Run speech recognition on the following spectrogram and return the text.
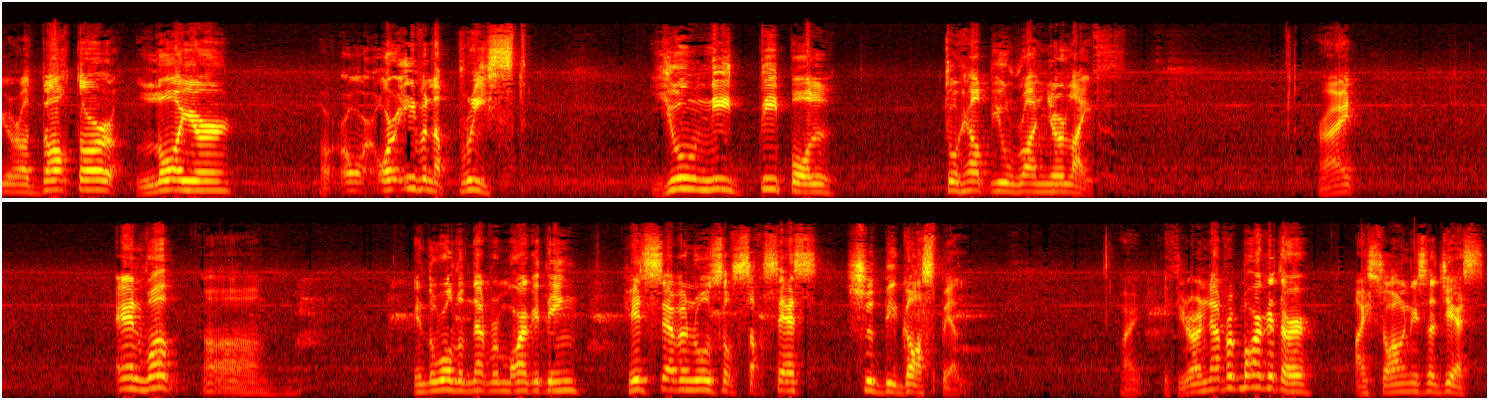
you're a doctor, lawyer, or, or, or even a priest, you need people to help you run your life. Right? And well, uh, in the world of network marketing, his seven rules of success should be gospel. Right? If you're a network marketer, I strongly suggest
